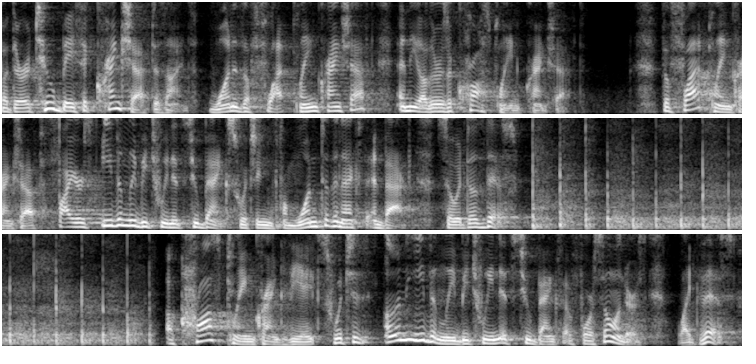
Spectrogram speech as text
but there are two basic crankshaft designs. One is a flat plane crankshaft, and the other is a cross plane crankshaft. The flat plane crankshaft fires evenly between its two banks, switching from one to the next and back. So it does this. A cross-plane crank V8 switches unevenly between its two banks of four cylinders, like this.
